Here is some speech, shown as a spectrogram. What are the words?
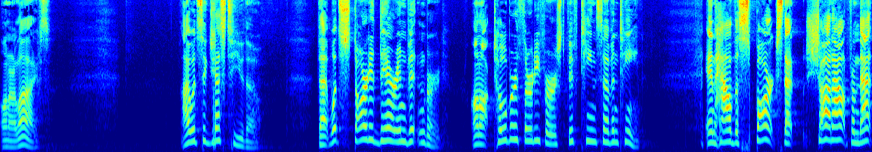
on our lives. I would suggest to you, though, that what started there in Wittenberg on October 31st, 1517, and how the sparks that shot out from that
